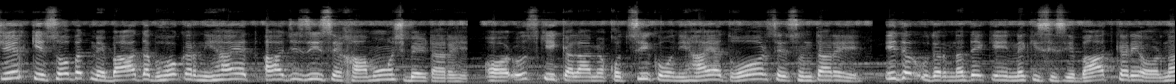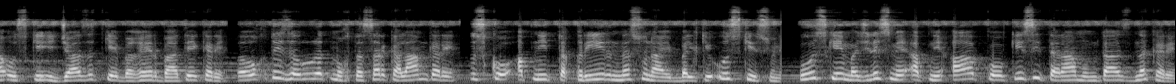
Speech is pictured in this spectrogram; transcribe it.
شیخ کی صحبت میں بادب ہو کر نہایت آجزی سے خاموش بیٹھا رہے اور اس کی کلام قدسی کو نہایت غور سے سنتا رہے۔ ادھر ادھر نہ دیکھے، نہ کسی سے بات کرے اور نہ اس کی اجازت کے بغیر باتیں کرے۔ وقتی ضرورت مختصر کلام کرے، اس کو اپنی تقریر نہ سنائے، بلکہ اس کی سنے۔ اس کے مجلس میں اپنے آپ کو کسی طرح ممتاز نہ کرے۔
